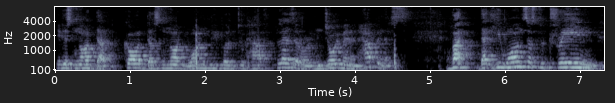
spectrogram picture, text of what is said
It is not that God does not want people to have pleasure or enjoyment and happiness, but that He wants us to train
